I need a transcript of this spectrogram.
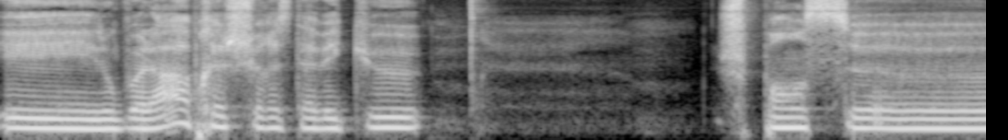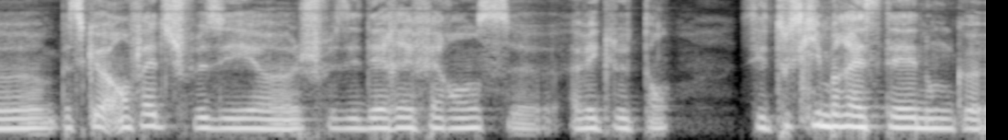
Et donc voilà, après je suis restée avec eux. Je pense euh, parce que en fait je faisais euh, je faisais des références euh, avec le temps. C'est tout ce qui me restait donc euh,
